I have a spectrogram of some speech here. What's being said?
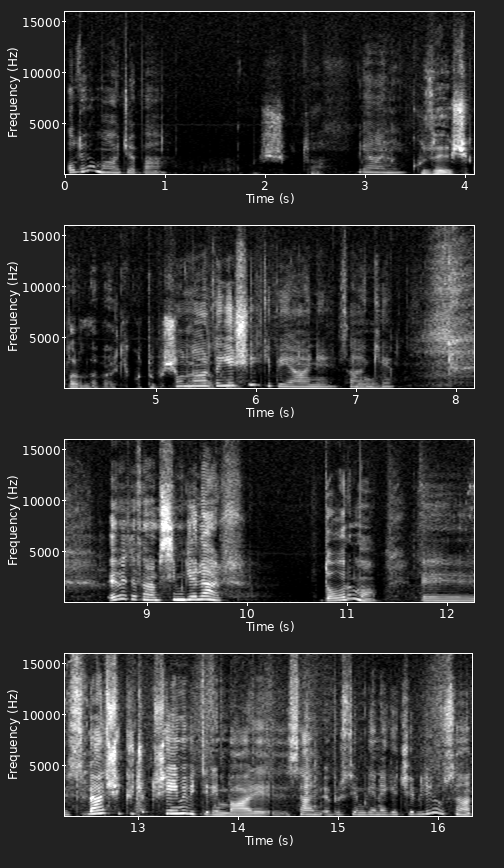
oluyor mu acaba? Işıkta. Yani Kuzey ışıklarında belki kutup ışıklarında. onlar da falan. yeşil gibi yani sanki. Evet efendim simgeler. Doğru mu? Ee, ben şu küçük şeyimi bitireyim bari. Sen öbür simgene geçebiliyorsan.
